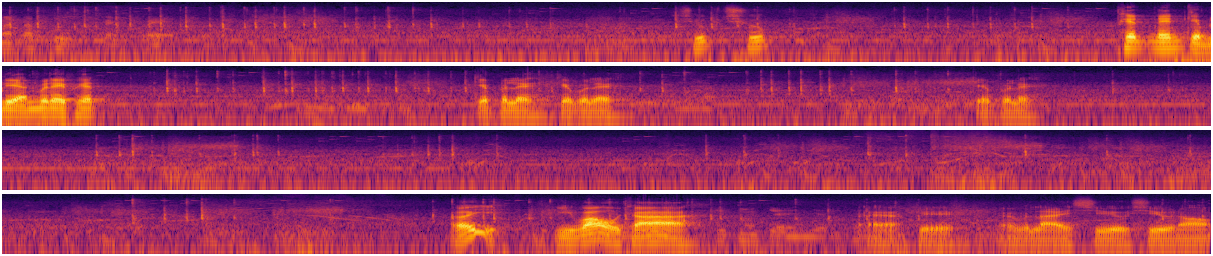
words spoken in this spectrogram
มันกระตุกแปลกชุบชุบเพชรเน้นเก็บเหรียญไปเลยเพชรๆอืมอืมเก็บไปเลยเก็บไปเลยเก็บไปเลย เฮ้ย อีว่าวจ้าพี่ต้องใจเย็นอ่าโอเค ไม่เป็นไร ชิลชิลน้อง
